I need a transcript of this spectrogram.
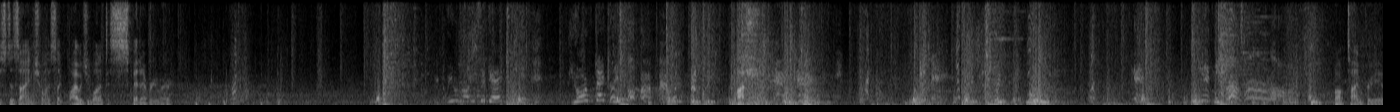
Weirdest design choice. Like, why would you want it to spit everywhere? We rise again. You're mentally. Hush. Don't have time for you.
